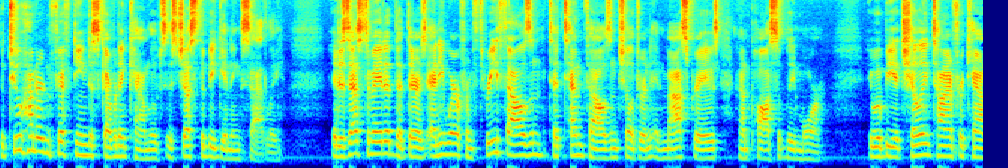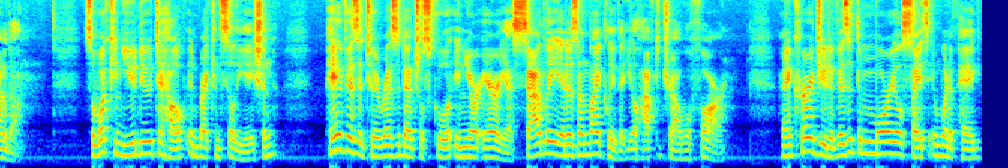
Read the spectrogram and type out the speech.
The 215 discovered in Kamloops is just the beginning, sadly. It is estimated that there is anywhere from 3,000 to 10,000 children in mass graves and possibly more. It would be a chilling time for Canada. So, what can you do to help in reconciliation? Pay a visit to a residential school in your area. Sadly, it is unlikely that you'll have to travel far. I encourage you to visit the memorial sites in Winnipeg.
